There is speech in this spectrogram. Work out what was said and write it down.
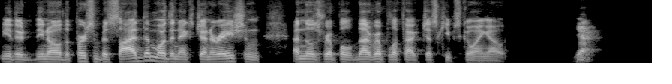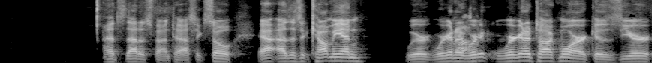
either you know the person beside them or the next generation and those ripple that ripple effect just keeps going out. Yeah. That's that is fantastic. So yeah as i said count me in. We're we're gonna we're, we're gonna talk more because you're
